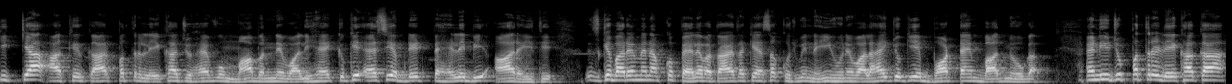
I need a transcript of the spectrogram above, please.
कि क्या आखिरकार पत्र लेखा जो है, वो माँ बनने वाली है? क्योंकि ऐसी अपडेट पहले भी आ रही थी। इसके बारे में मैंने आपको पहले बताया था कि ऐसा कुछ भी नहीं होने वाला है, क्योंकि ये बहुत टाइम बाद में होगा। एंड ये जो पत्र लेखा का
